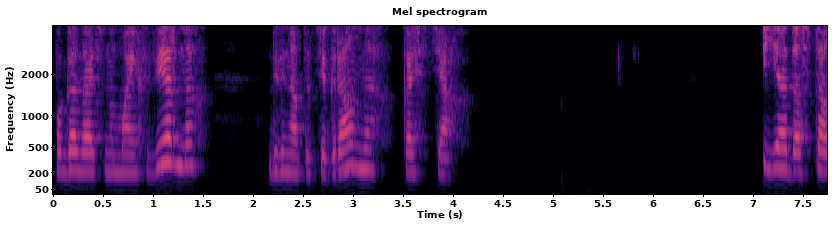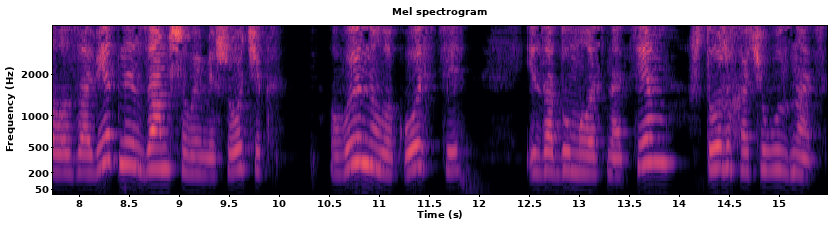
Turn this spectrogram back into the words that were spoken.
погадать на моих верных двенадцатигранных костях. Я достала заветный замшевый мешочек, вынула кости и задумалась над тем, что же хочу узнать.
